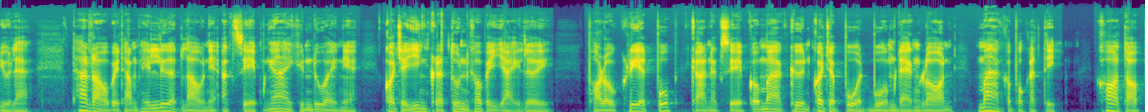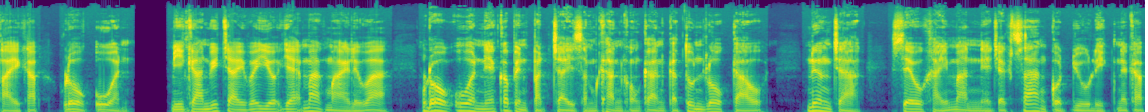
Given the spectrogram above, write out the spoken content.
อยู่แล้ว ถ้าเราไปทำให้เลือดเราเนี่ยอักเสบง่ายขึ้นด้วยเนี่ยก็จะยิ่งกระตุ้นเข้าไปใหญ่เลย พอเราเครียดปุ๊บการอักเสบก็มากขึ้น ก็จะปวดบวมแดงร้อนมากกว่าปกติ ข้อต่อไปครับ โรคอ้วน มีการวิจัยไว้เยอะแยะมากมายเลยว่า โรคอ้วนเนี่ยก็เป็นปัจจัยสำคัญของการกระตุ้นโรคเกาต์เนื่องจากเซลล์ไขมันเนี่ยจะสร้างกรดยูริกนะครับ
